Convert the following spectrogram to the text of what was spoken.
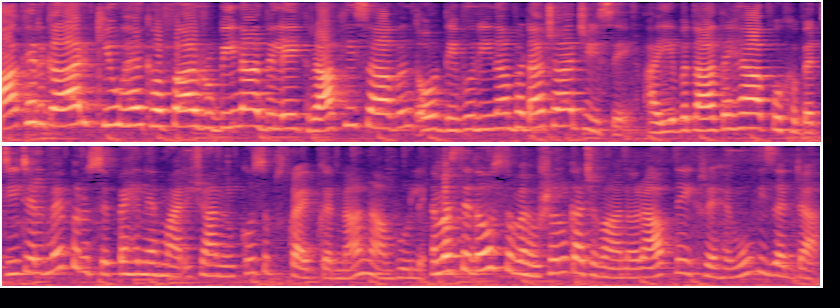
आखिरकार क्यों है खफा रुबीना दिलेक राखी सावंत और देवोलीना भट्टाचार्य जी से? आइए बताते हैं आपको खबर डिटेल में, पर उससे पहले हमारे चैनल को सब्सक्राइब करना ना भूलें। नमस्ते दोस्तों, मैं हुशल का जवान और आप देख रहे हैं मूवीज़ अड्डा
